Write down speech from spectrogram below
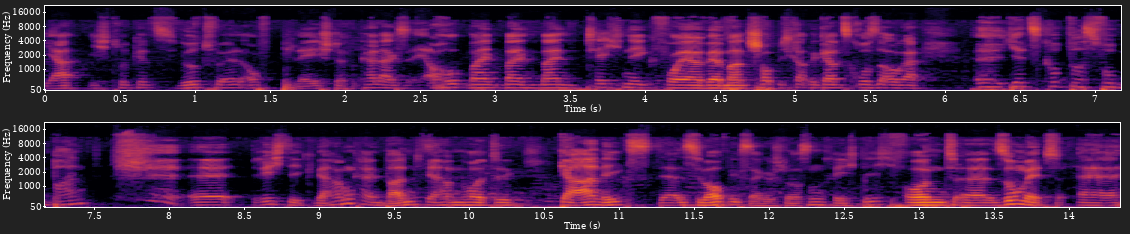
ja, ich drücke jetzt virtuell auf Play, Steffen. Keine Angst, oh, mein, mein, mein Technikfeuerwehrmann schaut mich gerade mit ganz großen Augen an. Äh, jetzt kommt was vom Band. Äh, richtig, wir haben kein Band, wir haben heute gar nichts. Da ist überhaupt nichts angeschlossen, richtig. Und äh, somit, äh,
